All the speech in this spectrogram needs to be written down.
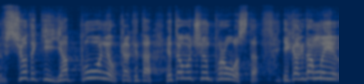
все-таки я понял, как это, это очень просто. И когда мы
